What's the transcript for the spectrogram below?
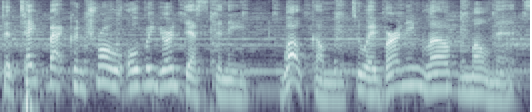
to take back control over your destiny. Welcome to a Burning Love Moments.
